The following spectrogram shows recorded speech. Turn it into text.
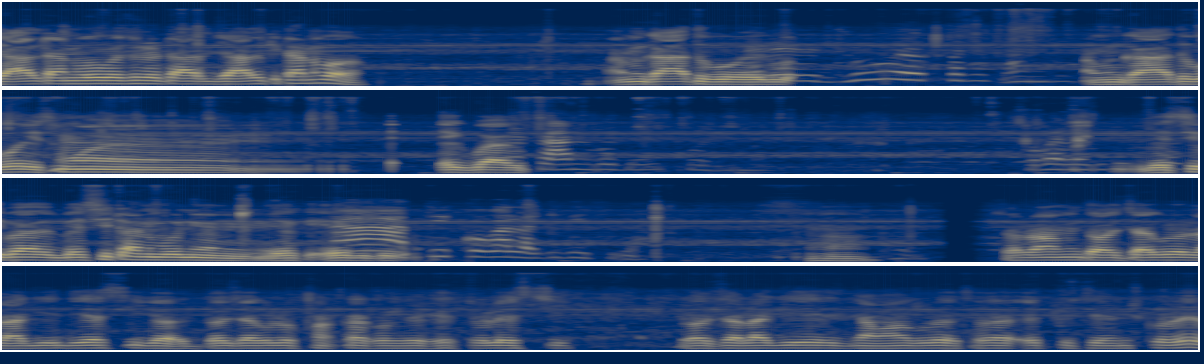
জাল টানবো বলছিল জাল কি টানবো? আমি গা ধুবো আমি গা ধুবো এই সময় একবার বেশি বেশি টানবো নি আমি হ্যাঁ। চলো আমি দরজাগুলো লাগিয়ে দিয়ে এসেছি দরজাগুলো ফাঁকা করে রেখে চলে এসেছি। দরজা লাগিয়ে জামাগুলো একটু চেঞ্জ করে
